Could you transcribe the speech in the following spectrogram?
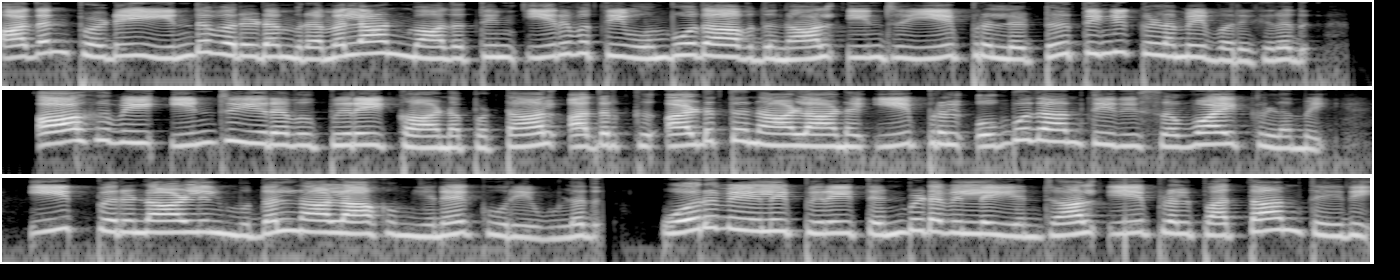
அதன்படி இந்த வருடம் ரமலான் மாதத்தின் இருபத்தி ஒன்பதாவது நாள் இன்று ஏப்ரல் எட்டு திங்கட்கிழமை வருகிறது. ஆகவே இன்று இரவு பிறை காணப்பட்டால் அதற்கு அடுத்த நாளான ஏப்ரல் ஒன்பதாம் தேதி செவ்வாய்க்கிழமை ஈத் பெருநாளில் முதல் நாளாகும் என கூறியுள்ளது. ஒருவேளை பிறை தென்படவில்லை என்றால் ஏப்ரல் பத்தாம் தேதி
